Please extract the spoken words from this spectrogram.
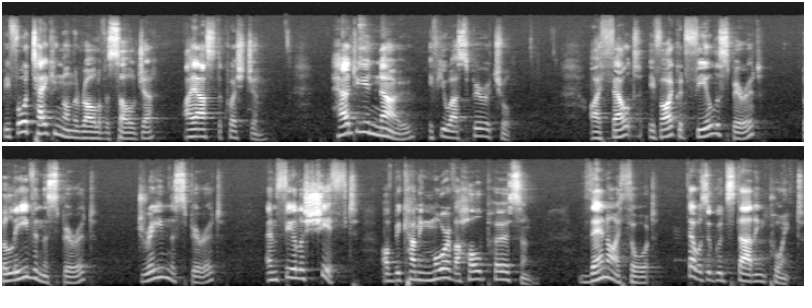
Before taking on the role of a soldier, I asked the question How do you know if you are spiritual? I felt if I could feel the Spirit, believe in the Spirit, dream the Spirit, and feel a shift of becoming more of a whole person, then I thought that was a good starting point.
